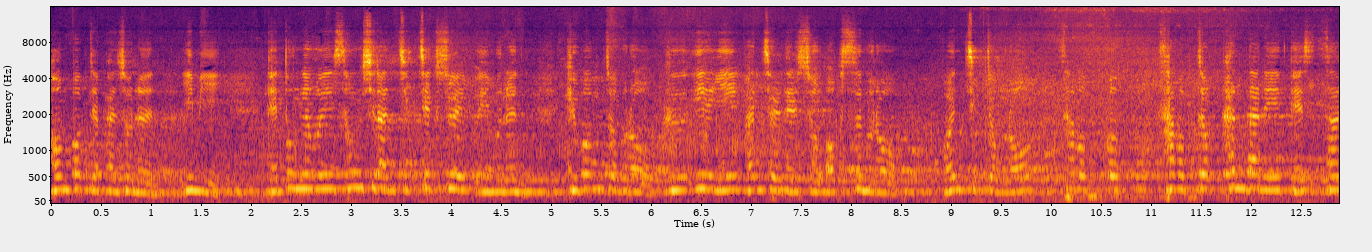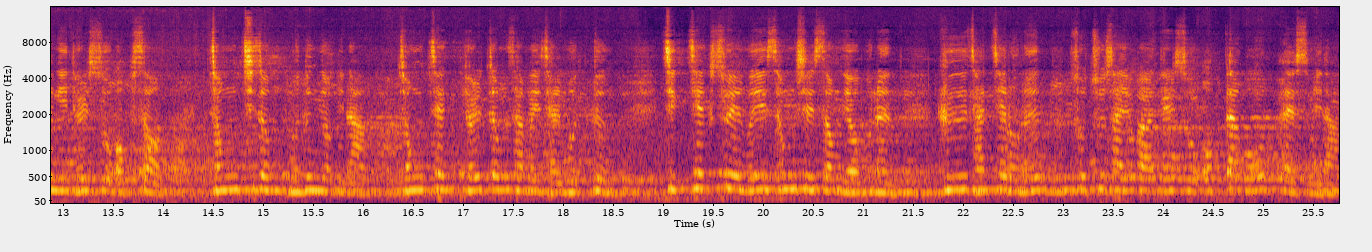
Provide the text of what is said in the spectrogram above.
헌법재판소는 이미 대통령의 성실한 직책 수행 의무는 규범적으로 그 이행이 관철될 수 없으므로 원칙적으로 사법적 판단의 대상이 될 수 없어 정치적 무능력이나 정책 결정상의 잘못 등 직책 수행의 성실성 여부는 그 자체로는 소추 사유가 될 수 없다고 하였습니다.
